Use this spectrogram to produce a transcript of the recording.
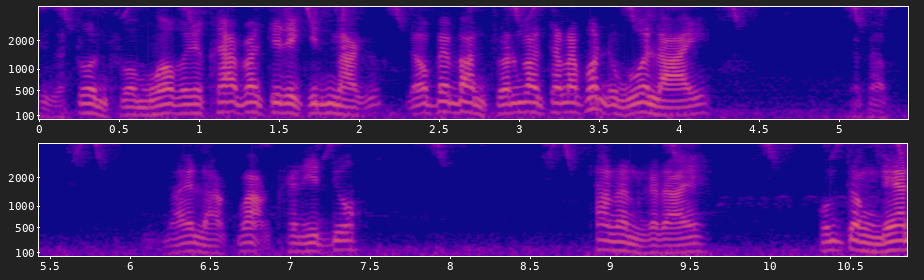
ถึงต้นสวมหัวไปคาดว่าจะได้กินหมากเราไปบ้านสวนวัชรพลโอ้โหหลายนะครับหลายหลากมากชนิดอยู่ทางนั้นก็ได้ ผมต้องเรียน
